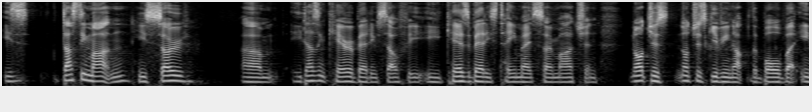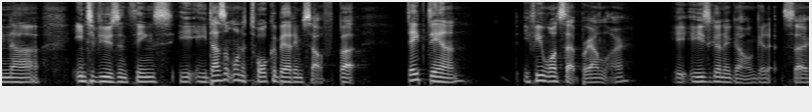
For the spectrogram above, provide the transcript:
is Dusty Martin. He's so um, he doesn't care about himself. He, he cares about his teammates so much, and not just not just giving up the ball, but in uh, interviews and things, he, he doesn't want to talk about himself. But deep down, if he wants that Brownlow, he, he's going to go and get it. So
